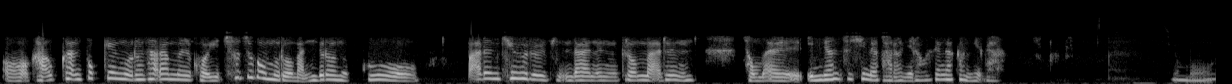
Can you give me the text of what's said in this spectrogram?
어, 가혹한 폭행으로 사람을 거의 초주검으로 만들어 놓고 빠른 쾌유를 빈다는 그런 말은 정말 인면수심의 발언이라고 생각합니다. 지금 뭐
